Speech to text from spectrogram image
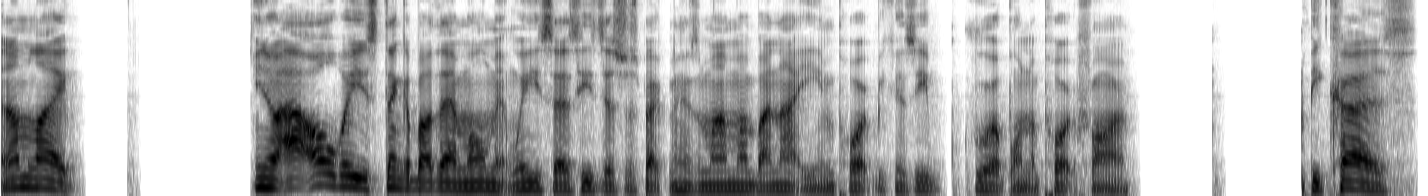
And I'm like, you know, I always think about that moment where he says he's disrespecting his mama by not eating pork because he grew up on a pork farm. Because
